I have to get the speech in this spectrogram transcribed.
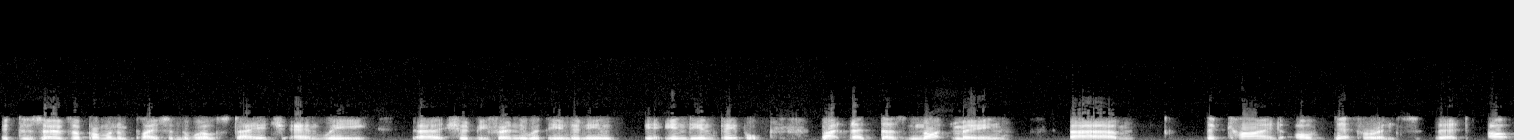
it deserves a prominent place in the world stage, and we uh, should be friendly with the Indian Indian people. But that does not mean um, the kind of deference that Al-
